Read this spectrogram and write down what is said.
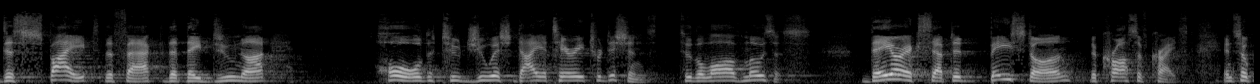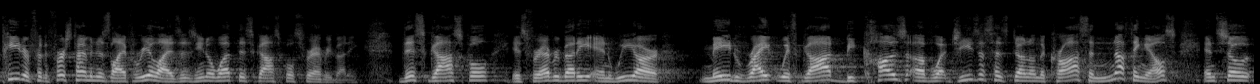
despite the fact that they do not hold to Jewish dietary traditions, to the law of Moses. They are accepted based on the cross of Christ. And so Peter, for the first time in his life, realizes, you know what? This gospel is for everybody. This gospel is for everybody, and we are made right with God because of what Jesus has done on the cross and nothing else. And so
